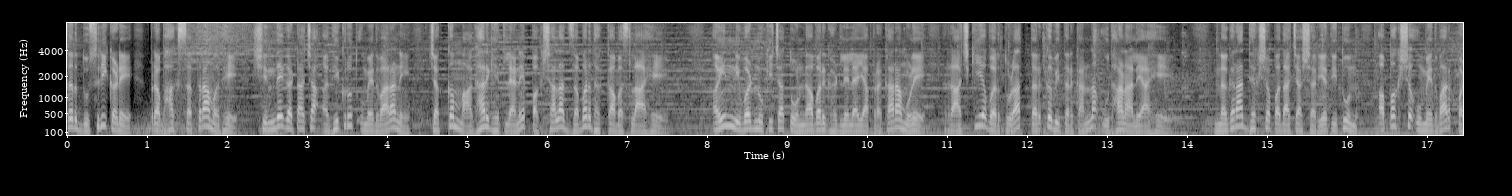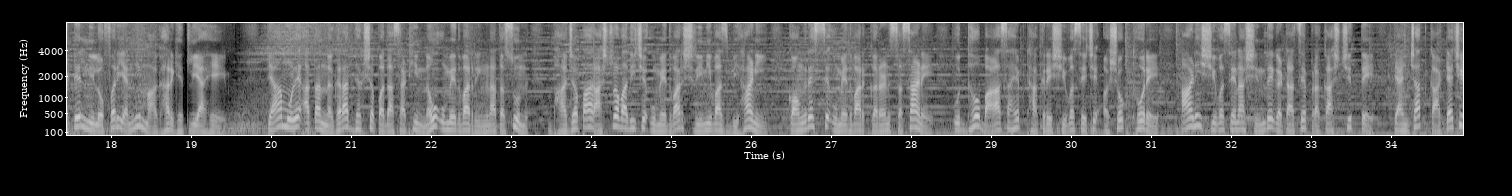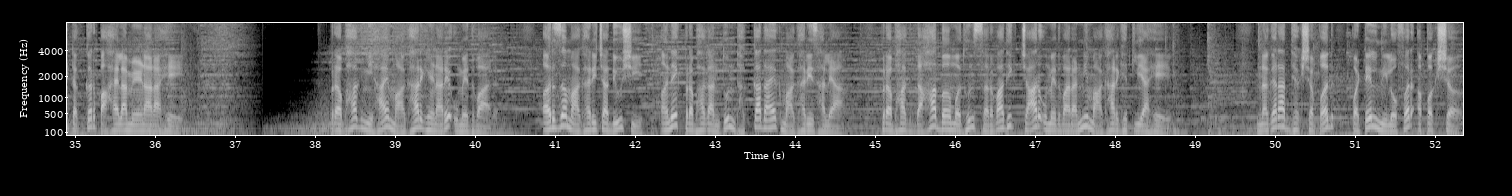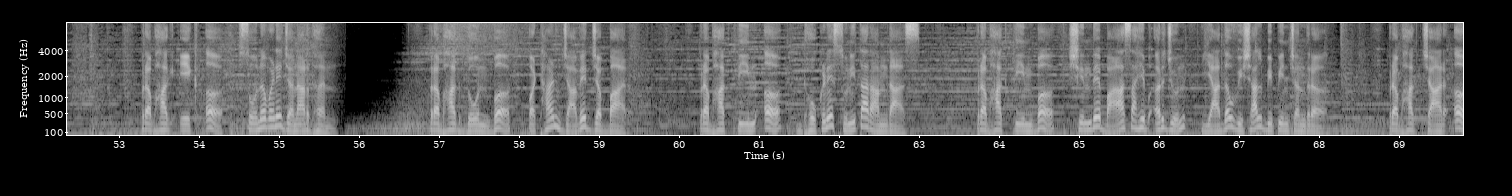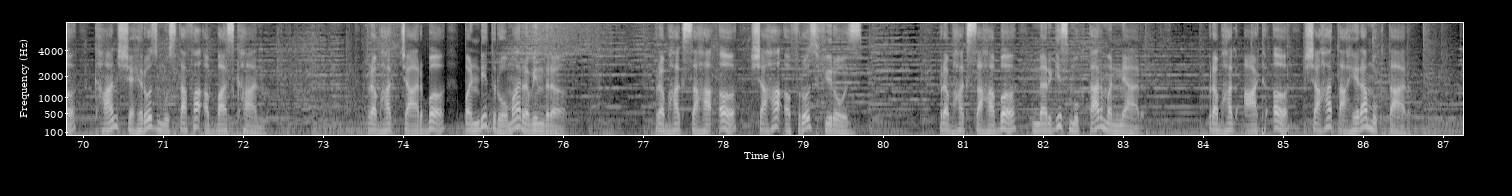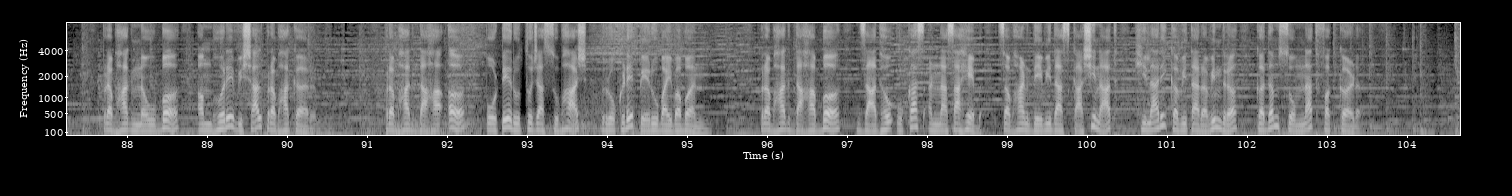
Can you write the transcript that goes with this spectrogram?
तर दुसरीकडे प्रभाग सतरामध्ये शिंदे गटाच्या अधिकृत उमेदवाराने चक्क माघार घेतल्याने पक्षाला जबर धक्का बसला आहे. ऐन निवडणुकीच्या तोंडावर घडलेल्या या प्रकारामुळे राजकीय वर्तुळात तर्कवितर्कांना उधाण आले आहे. नगराध्यक्षपदाच्या शर्यतीतून अपक्ष उमेदवार पटेल निलोफर यांनी माघार घेतली आहे. त्यामुळे आता नगराध्यक्षपदासाठी नऊ उमेदवार रिंगणात असून भाजपा राष्ट्रवादीचे उमेदवार श्रीनिवास बिहाणी काँग्रेसचे उमेदवार करण ससाणे उद्धव बाळासाहेब ठाकरे शिवसेचे अशोक थोरे आणि शिवसेना शिंदे गटाचे प्रकाश चित्ते त्यांच्यात काट्याची टक्कर पाहायला मिळणार आहे. प्रभागनिहाय माघार घेणारे उमेदवार. अर्ज माघारीच्या दिवशी अनेक प्रभागांतून धक्कादायक माघारी झाल्या. प्रभाग दहा ब मधून सर्वाधिक चार उमेदवारांनी माघार घेतली आहे. नगराध्यक्षपद पटेल निलोफर अपक्ष. प्रभाग एक अ, सोनवणे जनार्दन. प्रभाग दोन ब, पठाण जावेद जब्बार. प्रभाग तीन अ, ढोकणे सुनीता रामदास. प्रभाग तीन ब, शिंदे बाळासाहेब अर्जुन, यादव विशाल बिपिनचंद्र प्रभाग चार अ, खान शेहरोज मुस्ताफा अब्बास खान. प्रभाग चार ब, पंडित रोमा रवींद्र. प्रभाग सहा अ शाह अफरोज फिरोज. प्रभाग सहा ब नर्गिस मुक्तार मन्यार. प्रभाग आठ अ शाह ताहेरा मुक्तार प्रभाग नऊ ब अंभोरे विशाल प्रभाकर. प्रभाग दहा अ पोटे ऋतुजा सुभाष रोकडे पेरुबाई बबन. प्रभाग दहा ब जाधव उकास अण्णासाहेब चव्हाण देवीदास काशीनाथ खिलारी कविता रवींद्र कदम सोमनाथ फक्कड.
